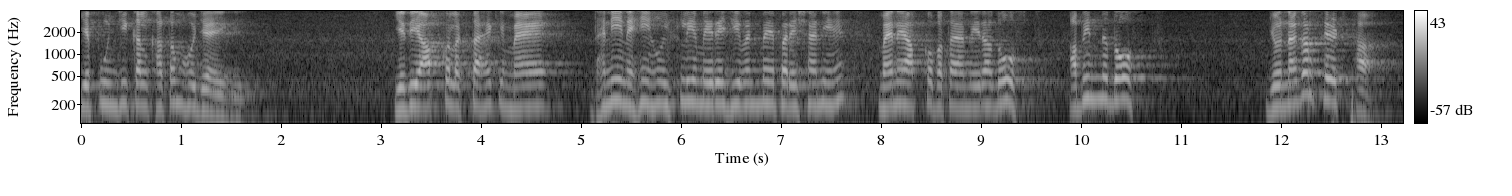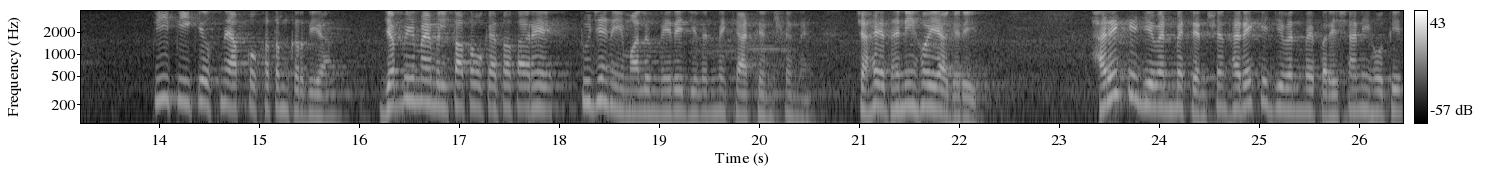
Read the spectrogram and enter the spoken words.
ये पूंजी कल खत्म हो जाएगी। यदि आपको लगता है कि मैं धनी नहीं हूँ, इसलिए मेरे जीवन में परेशानी है, मैंने आपको बताया, मेरा दोस्त, अभिन्न दोस्त, जो नगर सेठ था, पी पी के उसने आपको ख़त्म कर दिया। जब भी मैं मिलता था वो कहता था, अरे, तुझे नहीं मालूम मेरे जीवन में क्या टेंशन है। चाहे धनी हो या गरीब हर एक के जीवन में टेंशन हर एक के जीवन में परेशानी होती है।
